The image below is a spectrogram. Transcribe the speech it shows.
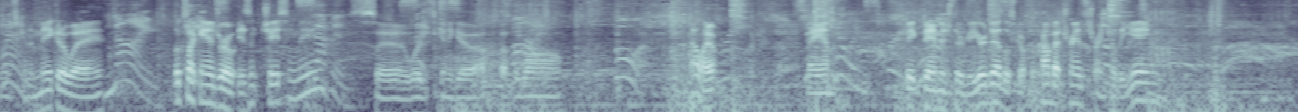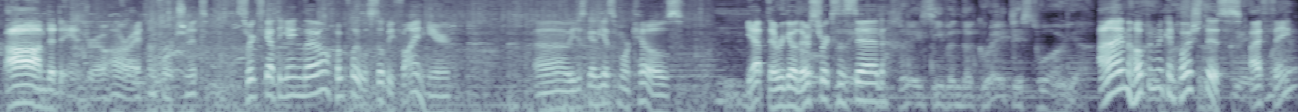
We're just gonna make it away. Looks like Andro isn't chasing me, so we're just gonna go up, up the wall. Hello. Bam. Big damage there. You're dead. Let's go for combat trance. Try and kill the Ying. Ah, I'm dead to Andro. Alright, unfortunate. Strix got the Ying, though. Hopefully we'll still be fine here. Uh, we just gotta get some more kills. Yep, there we go. There's Strix warrior. I'm hoping we can push this, I think.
